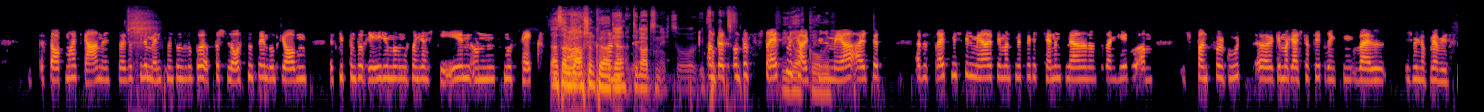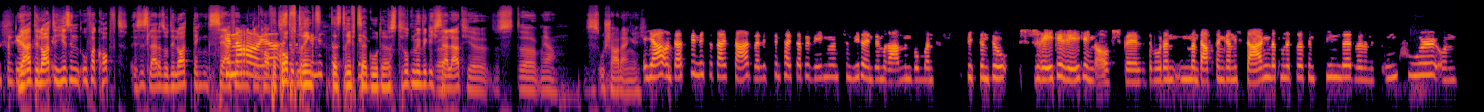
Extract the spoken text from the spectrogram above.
das taugt mir halt gar nicht, weil so viele Menschen dann so super verschlossen sind und glauben, es gibt dann so Regeln, man muss dann gleich gehen und es muss Text. Das habe ich auch schon gehört, Und- ja. Die Leute sind echt so. Und das, und das stresst mich halt komisch. viel mehr, als jetzt, also es stresst mich viel mehr, als jemanden jetzt wirklich kennenzulernen und zu sagen, hey du, ähm, ich fand's voll gut, äh, gehen wir gleich Kaffee trinken, weil ich will noch mehr wissen von dir. ja, die Leute hier sind unverkopft. Es ist leider so. Die Leute denken sehr Genau, viel mit dem Kopf. ja. Das Verkopft das trinkt, so- das trifft sehr gut, ja. Das tut mir wirklich sehr leid hier. Das ist, äh, ja, das ist urschade eigentlich. Ja, und das finde ich total schade, weil ich finde halt, da bewegen wir uns schon wieder in dem Rahmen, wo man sich dann so schräge Regeln aufstellt, wo dann, man darf dann gar nicht sagen, dass man etwas empfindet, weil dann ist es uncool und,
